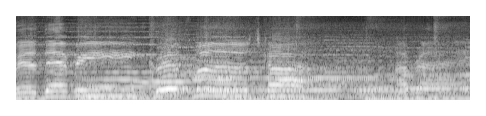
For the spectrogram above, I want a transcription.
With every Christmas card I write.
